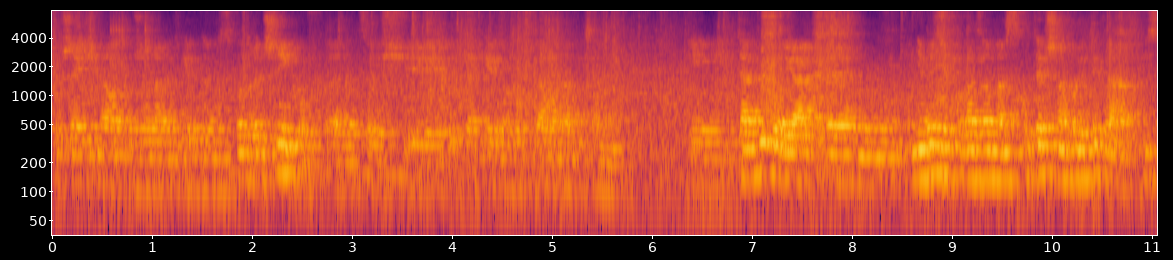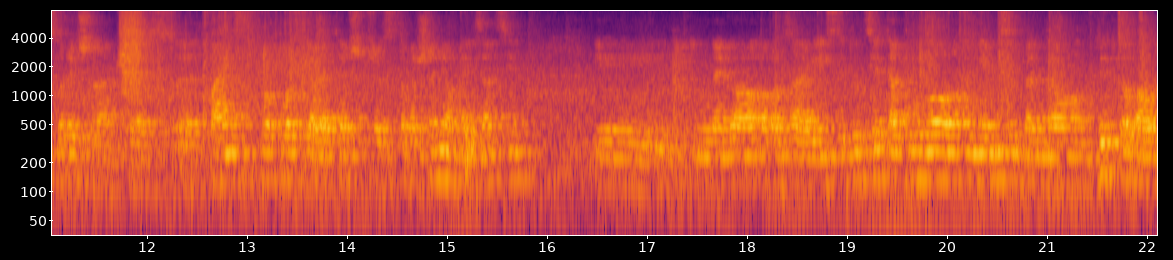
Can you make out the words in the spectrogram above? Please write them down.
słyszeliśmy o tym, że nawet w jednym z podręczników coś takiego zostało napisane. I tak długo jak nie będzie prowadzona skuteczna polityka historyczna przez państwo polskie, ale też przez stowarzyszenia, organizacje innego rodzaju instytucje, tak długo Niemcy będą dyktowały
